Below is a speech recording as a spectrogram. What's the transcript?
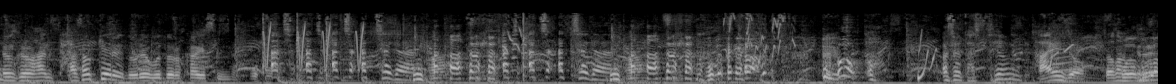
그럼 그럼 한 다섯 개를 노려보도록 하겠습니다. 아차 아차 아차 아차가. 아차 아차 아차가. 아, 저 다시 태우면 돼. 아니죠 저 상태로 놀라,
